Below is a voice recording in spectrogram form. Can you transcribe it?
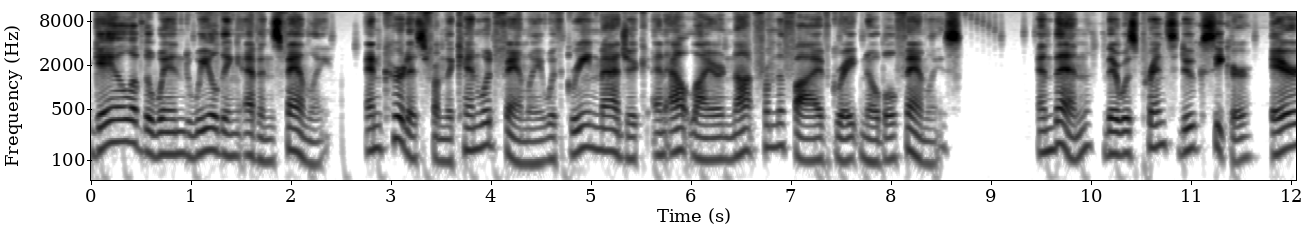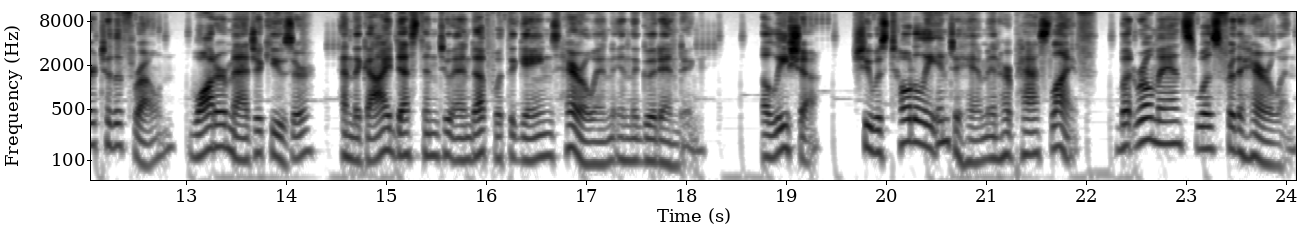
Gale of the Wind wielding Evans family, and Curtis from the Kenwood family with green magic an outlier not from the five great noble families. And then there was Prince Duke Seeker, heir to the throne, water magic user, and the guy destined to end up with the game's heroine in the good ending. Alicia. She was totally into him in her past life, but romance was for the heroine.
